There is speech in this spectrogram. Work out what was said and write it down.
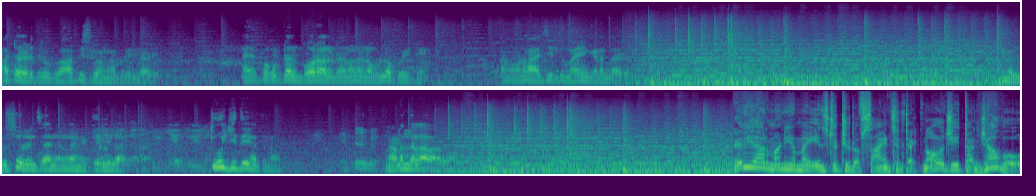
ஆட்டோ எடுத்துகிட்டு ஆஃபீஸ்க்கு வாங்க அப்படின்றாரு. நான் எப்போ கூப்பிட்டாலும் போகிறாள்ன்றதுனால நான் உள்ளே போயிட்டேன். அங்கே போனால் அஜித் மயங்கி கிடந்தார். எனக்கு உசுர் இருந்துச்சு அதனால எனக்கு தெரியல. தூக்கித்தே ஏற்றினார் நடந்தெல்லாம் வரல. Periyar Maniammai Institute of Science and Technology, Tanjavur.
